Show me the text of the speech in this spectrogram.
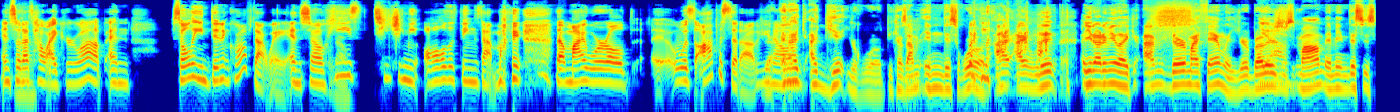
And so Yeah. that's how I grew up. And Sully didn't grow up that way. And so he's teaching me all the things that my that my world uh, was the opposite of, you Yeah, know. and I, I get your world because I'm in this world. I, I live, you know what I mean? Like I'm, they're my family. Your brother's Yeah. mom. I mean, this is,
